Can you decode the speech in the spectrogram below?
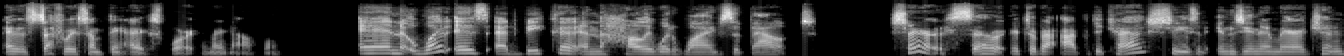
And it's definitely something I explore in my novel. And what is Advika and the Hollywood Wives about? Sure. So it's about Advika. She's an Indian American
